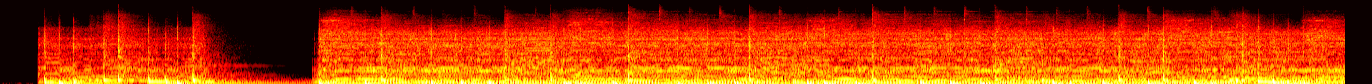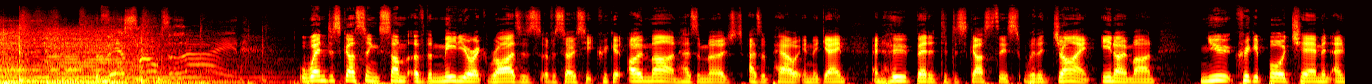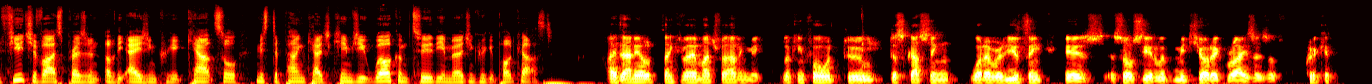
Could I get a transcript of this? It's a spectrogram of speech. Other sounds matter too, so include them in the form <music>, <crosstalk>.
When discussing some of the meteoric rises of associate cricket, Oman has emerged as a power in the game, and who better to discuss this with a giant in Oman, new Cricket Board Chairman and future Vice President of the Asian Cricket Council, Mr. Pankaj Khimji. Welcome to the Emerging Cricket Podcast. Hi, Daniel. Thank you very much for having me. Looking forward to discussing whatever you think is associated with meteoric rises of cricket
